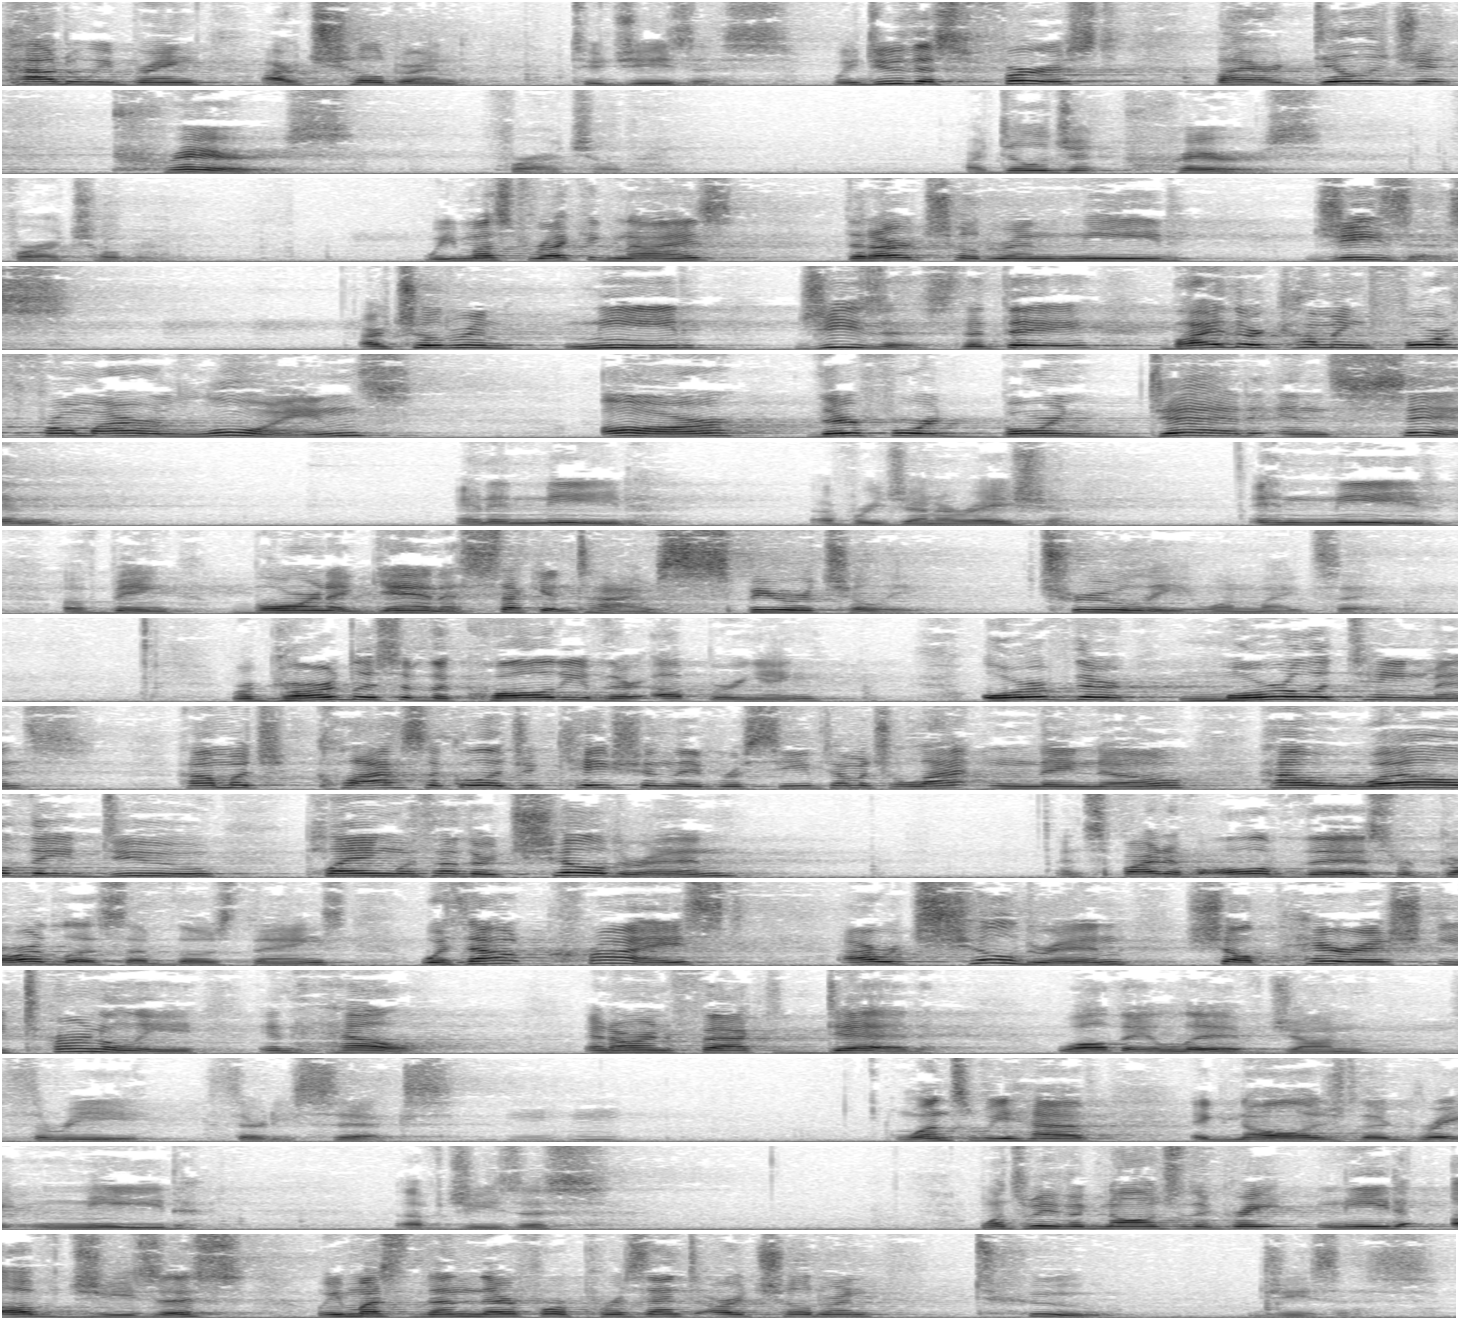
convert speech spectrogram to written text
How do we bring our children to Jesus? We do this first by our diligent prayers for our children. Our diligent prayers for our children. We must recognize that our children need Jesus. Our children need Jesus, that they, by their coming forth from our loins, are therefore born dead in sin and in need of regeneration, in need of being born again a second time, spiritually, truly, one might say. Regardless of the quality of their upbringing or of their moral attainments, how much classical education they've received, how much Latin they know, how well they do playing with other children, in spite of all of this, regardless of those things, without Christ, our children shall perish eternally in hell and are in fact dead while they live. John 3 36. Mm-hmm. Once we have acknowledged the great need of Jesus, once we've acknowledged the great need of Jesus, we must then therefore present our children to Jesus.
